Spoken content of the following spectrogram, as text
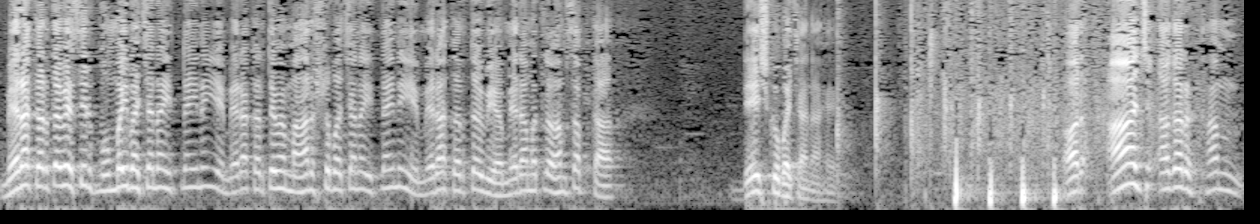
मेरा कर्तव्य सिर्फ़ मुंबई बचाना इतना ही नहीं है, मेरा कर्तव्य महाराष्ट्र बचाना इतना ही नहीं है। मेरा कर्तव्य, मेरा मतलब हम सबका देश को बचाना है। और आज अगर हम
